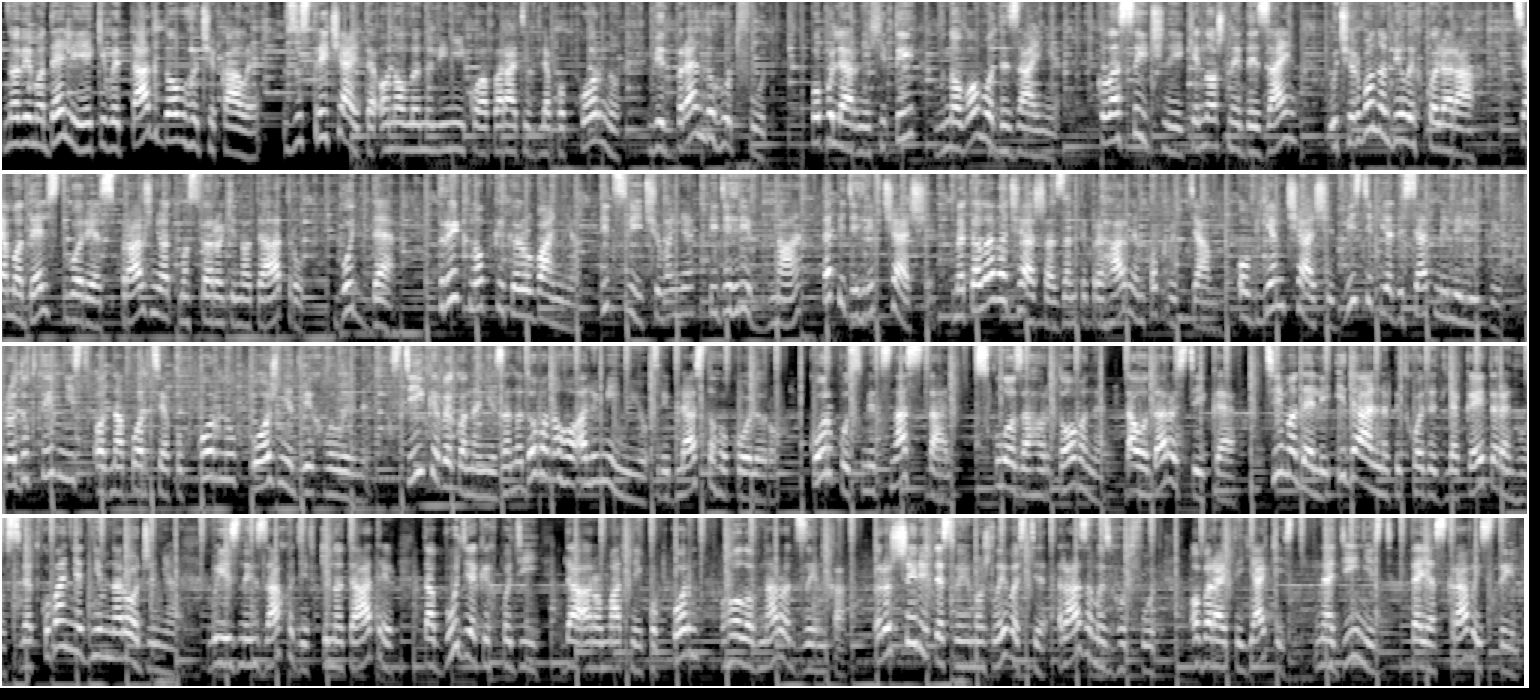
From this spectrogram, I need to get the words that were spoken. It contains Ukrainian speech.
Нові моделі, які ви так довго чекали. Зустрічайте оновлену лінійку апаратів для попкорну від бренду Good Food. Популярні хіти в новому дизайні. Класичний кіношний дизайн у червоно-білих кольорах. Ця модель створює справжню атмосферу кінотеатру будь-де. Три кнопки керування: підсвічування, підігрів дна та підігрів чаші. Металева чаша з антипригарним покриттям. Об'єм чаші 250 мл. Продуктивність одна порція попкорну кожні 2 хвилини. Стійки виконані з анодованого алюмінію сріблястого кольору. Корпус міцна сталь, скло загортоване та ударостійке. Ці моделі ідеально підходять для кейтерингу, святкування днів народження, виїзних заходів, кінотеатрів та будь-яких подій, де ароматний попкорн головна родзинка. Розширюйте свої можливості разом із Good Food. Обирайте якість, надійність та яскравий стиль.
